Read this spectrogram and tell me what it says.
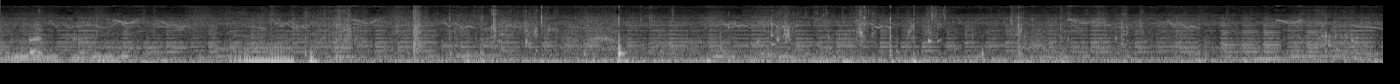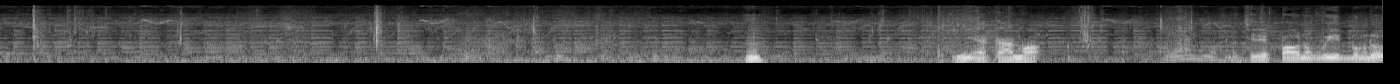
มันแหลมเขียบ อ่าตัวมีอาการบ่มันจะได้เป่านกวีดบ่งดู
